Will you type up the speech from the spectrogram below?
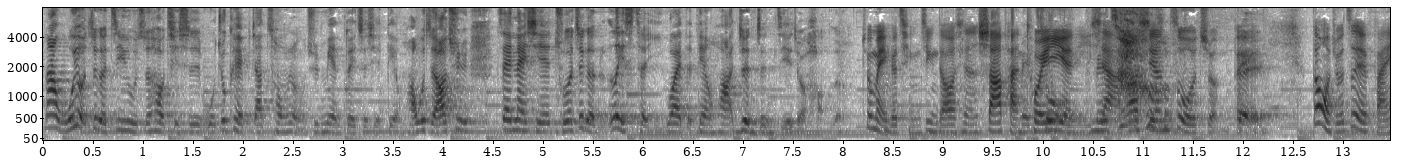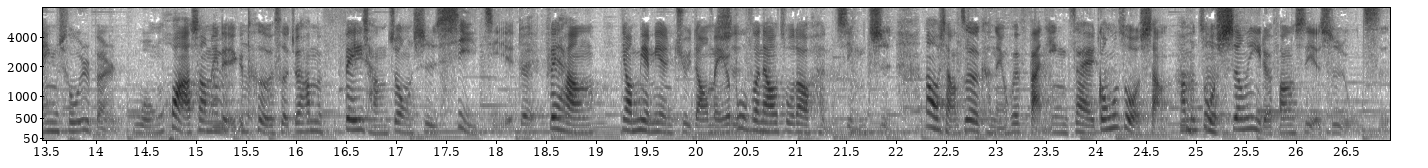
那我有这个记录之后，其实我就可以比较从容去面对这些电话。我只要去在那些除了这个 list 以外的电话认真接就好了。就每个情境都要先沙盘推演一下，要先做准备。对。但我觉得这也反映出日本文化上面的一个特色，就是他们非常重视细节，对，非常要面面俱到，每个部分都要做到很精致。那我想这个可能也会反映在工作上，他们做生意的方式也是如此。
